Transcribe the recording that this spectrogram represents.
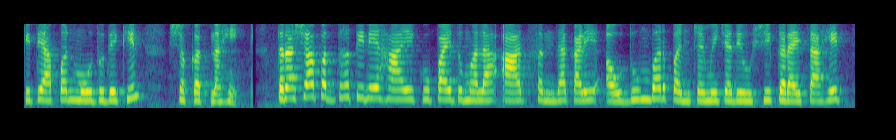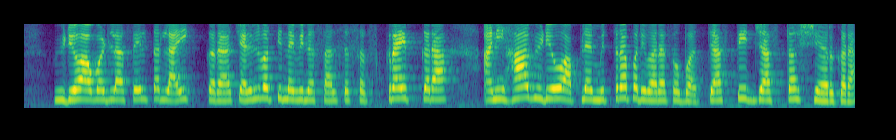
की ते आपण मोजू देखील शकत नाही. तर अशा पद्धतीने हा एक उपाय तुम्हाला आज संध्याकाळी औदुंबर पंचमीच्या दिवशी करायचा आहे. व्हिडिओ आवडला असेल तर लाईक करा चॅनलवरती नवीन असाल तर सबस्क्राईब करा आणि हा व्हिडिओ आपल्या मित्रपरिवारासोबत जास्तीत जास्त शेअर करा.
